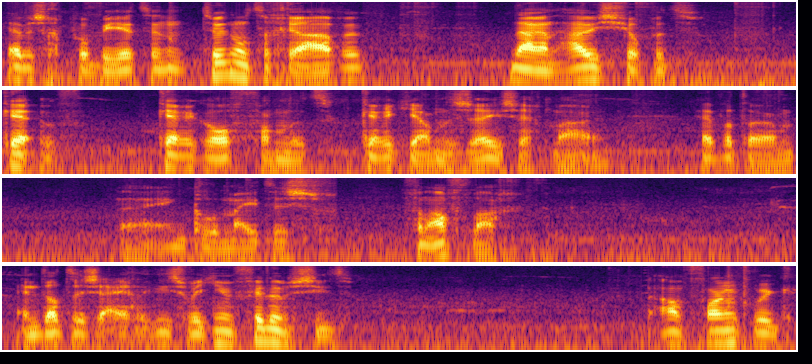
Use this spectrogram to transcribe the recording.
hebben ze geprobeerd een tunnel te graven naar een huisje op het, ker- of kerkhof van het kerkje aan de zee, zeg maar. Hè, wat eh, enkele meters vanaf lag. En dat is eigenlijk iets wat je in films ziet. Aanvankelijk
